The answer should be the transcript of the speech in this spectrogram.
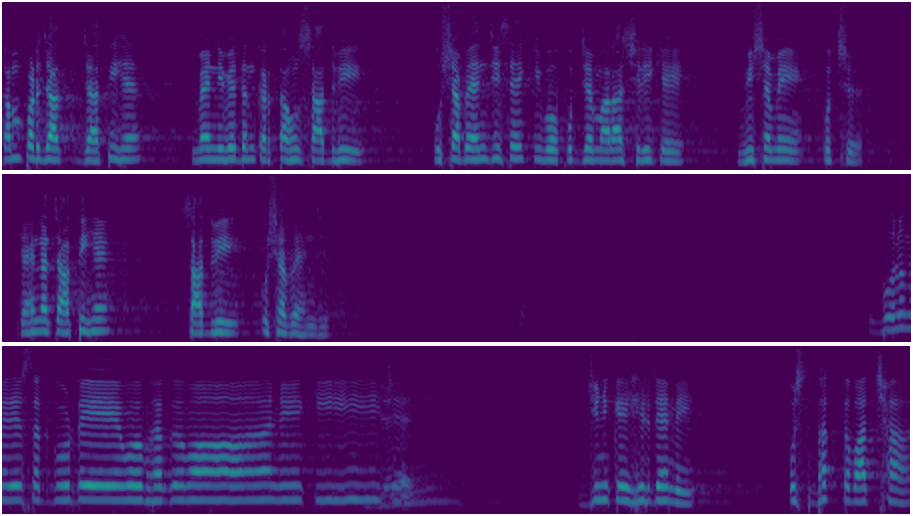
कम पड़ जा, जाती है। मैं निवेदन करता हूँ साध्वी, उषा बहन जी से कि वो पूज्य महाराज श्री के विषय में कुछ कहना चाहती हैं। साध्वी, उषा बहन जी। बोलो मेरे सदगुरुदेव, भगवान की जय। जिनके हृदय में उस भक्त वाच्छा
